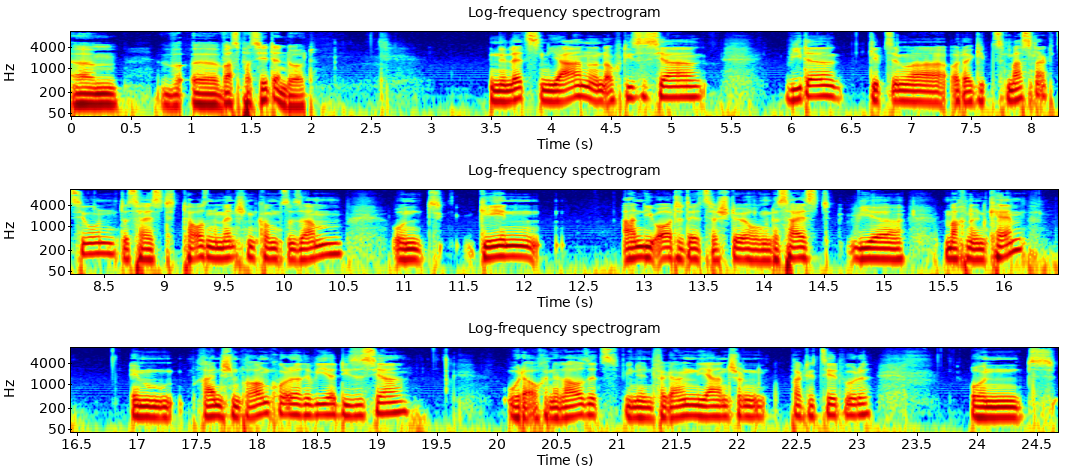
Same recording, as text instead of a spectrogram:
ähm, äh, was passiert denn dort? In den letzten Jahren und auch dieses Jahr wieder gibt's immer oder gibt's Massenaktionen. Das heißt, tausende Menschen kommen zusammen und gehen an die Orte der Zerstörung. Das heißt, wir machen ein Camp im rheinischen Braunkohlerevier dieses Jahr oder auch in der Lausitz, wie in den vergangenen Jahren schon praktiziert wurde. Und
